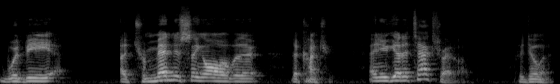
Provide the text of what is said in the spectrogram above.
would be a tremendous thing all over the, the country. And you get a tax write off for doing it.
